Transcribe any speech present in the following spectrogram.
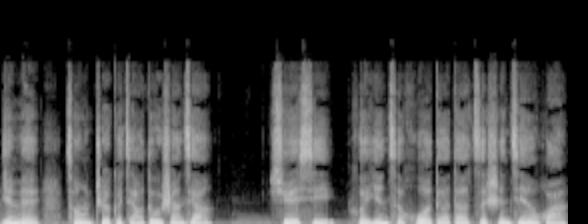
因为从这个角度上讲，学习和因此获得的自身进化，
